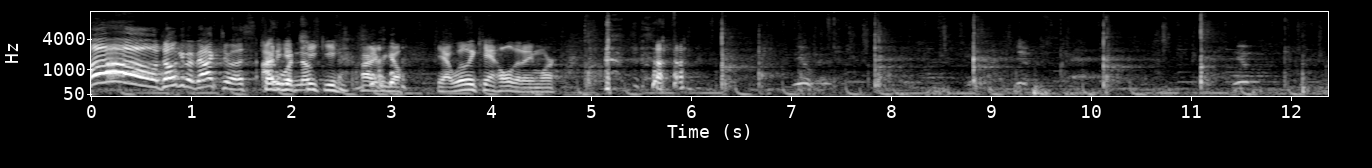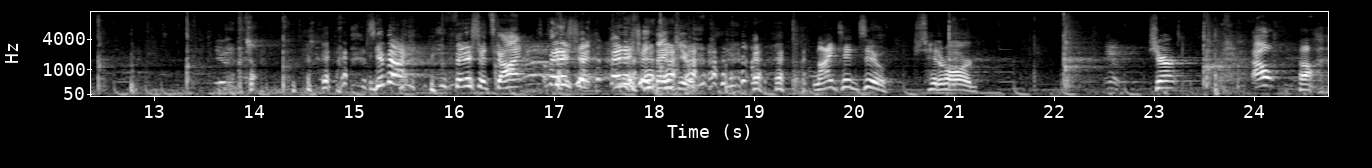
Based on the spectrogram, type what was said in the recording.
Oh, don't give it back to us. Try I to get wouldn't have. cheeky. All right, here we go. Yeah, Willie can't hold it anymore. Get back. finish it, Scott. Finish it. Finish it. Thank you. 9 10 2. Just hit it hard. Sure. Out. Ah,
